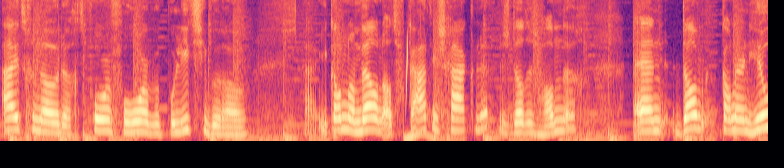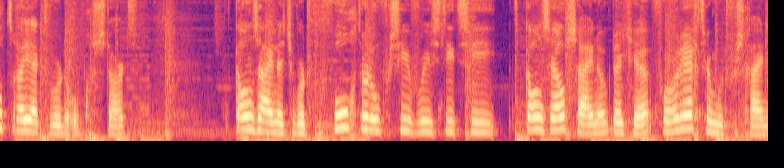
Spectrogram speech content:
uitgenodigd voor een verhoor bij politiebureau. Je kan dan wel een advocaat inschakelen, dus dat is handig. En dan kan er een heel traject worden opgestart. Kan zijn dat je wordt vervolgd door de officier voor justitie. Het kan zelfs zijn ook dat je voor een rechter moet verschijnen.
